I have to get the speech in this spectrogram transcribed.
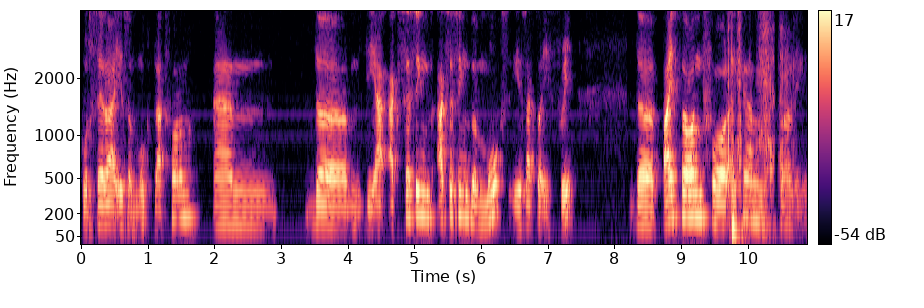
Coursera is a MOOC platform, and the the accessing accessing the MOOCs is actually free the Python for I can probably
